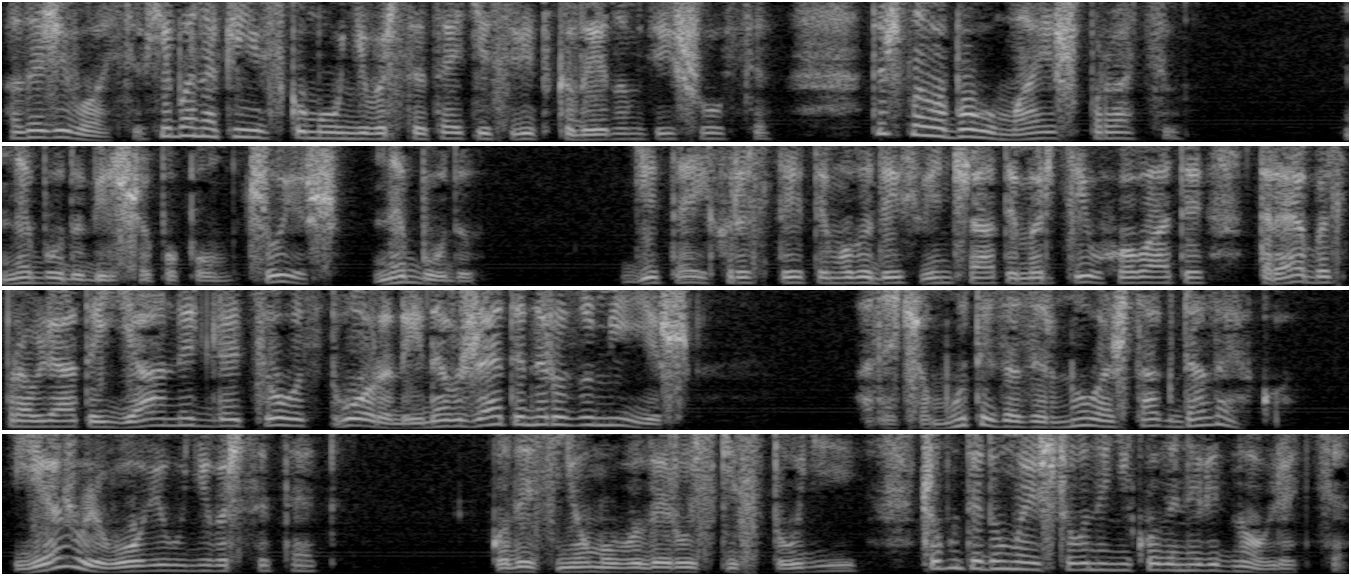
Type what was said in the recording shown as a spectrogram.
Але ж Івасю, хіба на Київському університеті світ клином зійшовся? Ти ж, слава Богу, маєш працю. Не буду більше попом. Чуєш? Не буду. Дітей хрестити, молодих вінчати, мерців ховати, треба справляти. Я не для цього створений. Невже ти не розумієш? Але чому ти зазирнув аж так далеко? Є ж у Львові університет. Колись в ньому були руські студії. Чому ти думаєш, що вони ніколи не відновляться?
